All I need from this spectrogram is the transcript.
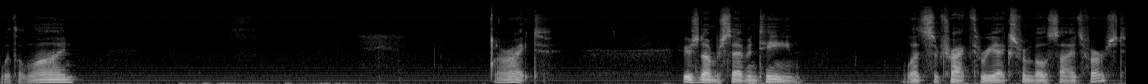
with a line. All right. Here's number 17. Let's subtract 3x from both sides first.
